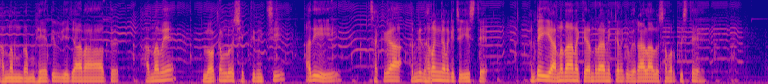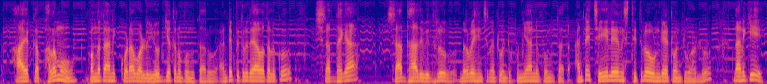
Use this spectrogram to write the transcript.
అన్నం బ్రహ్మేతి వ్యజానాత్. అన్నమే లోకంలో శక్తినిచ్చి అది చక్కగా అన్ని ధర్మం కనుక చేయిస్తే అంటే ఈ అన్నదాన కేంద్రానికి కనుక విరాళాలు సమర్పిస్తే ఆ యొక్క ఫలము పొందటానికి కూడా వాళ్ళు యోగ్యతను పొందుతారు. అంటే పితృదేవతలకు శ్రద్ధగా శ్రాద్ధాది విధులు నిర్వహించినటువంటి పుణ్యాన్ని పొందుతారు. అంటే చేయలేని స్థితిలో ఉండేటువంటి వాళ్ళు దానికి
